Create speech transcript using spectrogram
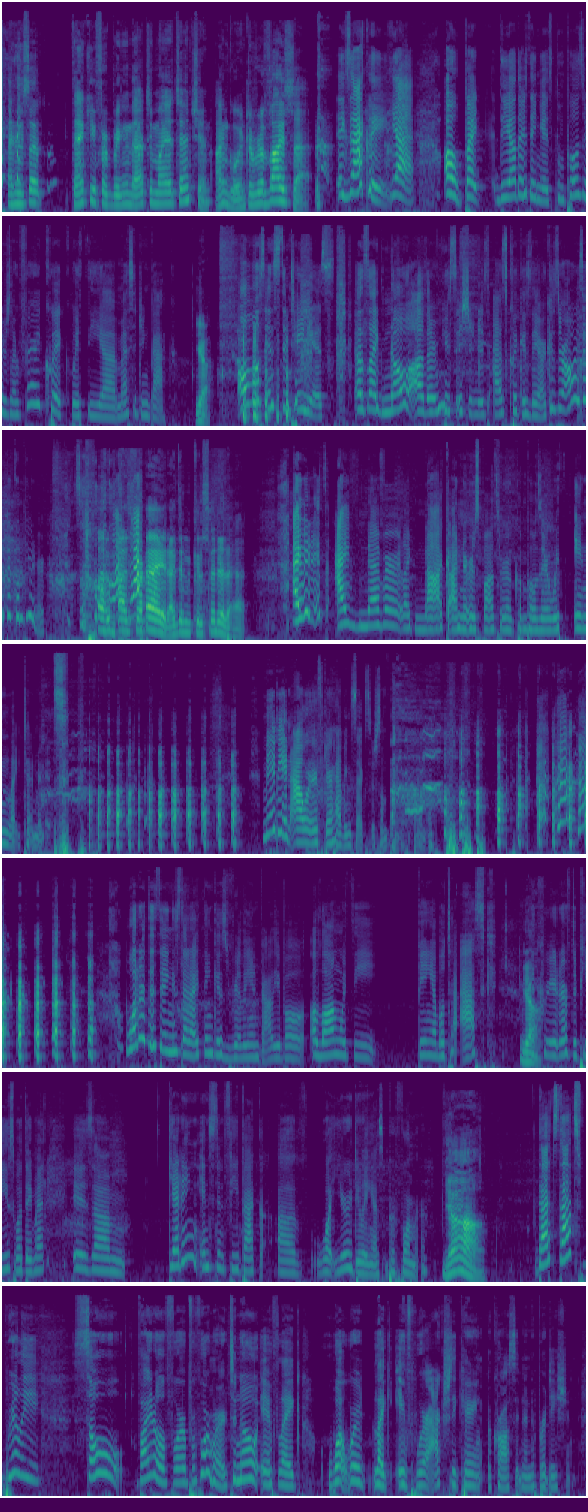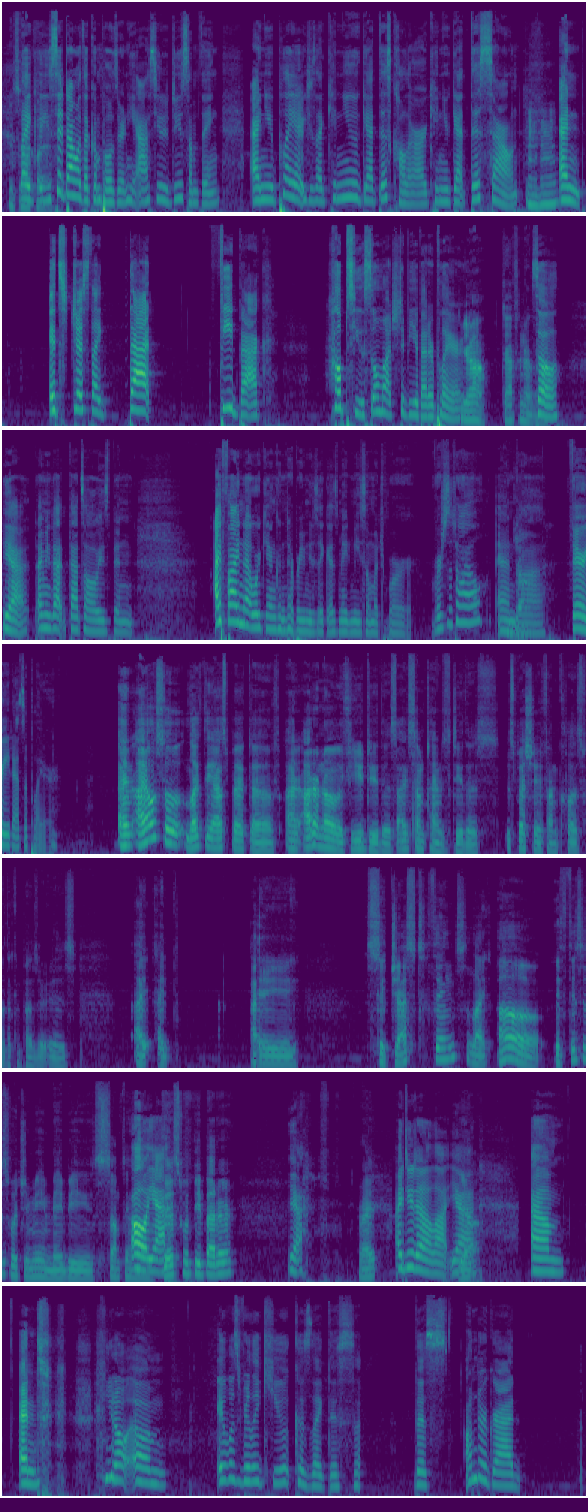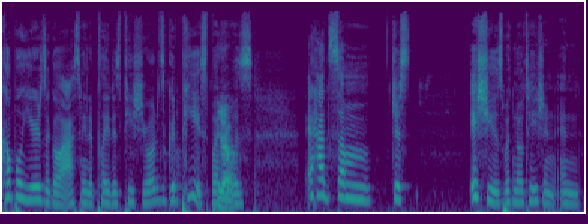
And he's like, Thank you for bringing that to my attention. I'm going to revise that. exactly. Yeah. Oh, but the other thing is composers are very quick with the uh, messaging back. yeah. Almost instantaneous. It's like no other musician is as quick as they are because they're always at their computer. So Oh, that's right. I didn't consider that. I mean, it's I've never like not gotten a response from a composer within like ten minutes. Maybe an hour if they're having sex or something. I don't know. One of the things that I think is really invaluable, along with the being able to ask Yeah. the creator of the piece what they meant, is um, getting instant feedback of what you're doing as a performer. Yeah. That's that's really so vital for a performer to know if like what we're like if we're actually carrying across an interpretation. Exactly. Like you sit down with a composer and he asks you to do something and you play it. He's like, "Can you get this color or can you get this sound?" mm-hmm. And it's just like that feedback helps you so much to be a better player. Yeah, definitely. So, yeah, I mean that that's always been I find that working on contemporary music has made me so much more versatile and Yeah. uh varied as a player. And I also like the aspect of I, I don't know if you do this. I sometimes do this, especially if I'm close with a composer. Is I I I suggest things like, oh, if this is what you mean, maybe something Oh, like yeah. this would be better, Yeah. right? I do that a lot, yeah. Um and you know, um it was really cute cuz like this this undergrad a couple years ago asked me to play this piece she wrote. It's a good piece, but Yeah. it was it had some just issues with notation and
